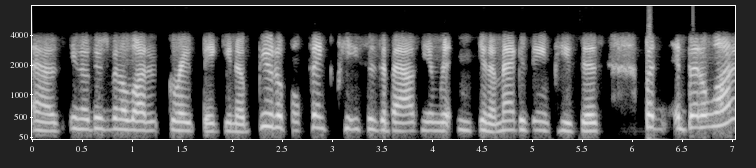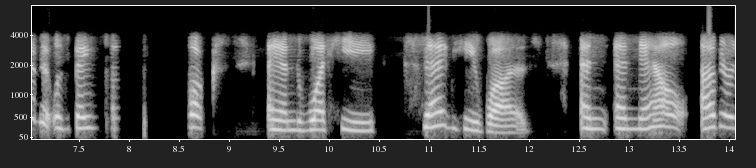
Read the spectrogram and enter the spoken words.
as you know, there's been a lot of great big, you know, beautiful think pieces about him, written, you know, magazine pieces, but but a lot of it was based on books and what he said he was and and now other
